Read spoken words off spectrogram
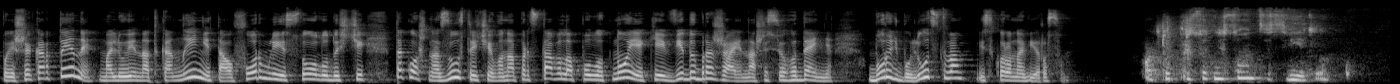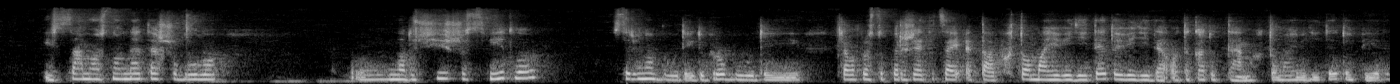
пише картини, малює на тканині та оформлює солодощі. Також на зустрічі вона представила полотно, яке відображає наше сьогодення боротьбу людства із коронавірусом. От тут присутнє сонце, світло. І саме основне те, що було на душі, що світло все одно буде, і добро буде. І треба просто пережити цей етап. Хто має відійти, той відійде. Отака тут тема. Хто має відійти, той піде.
